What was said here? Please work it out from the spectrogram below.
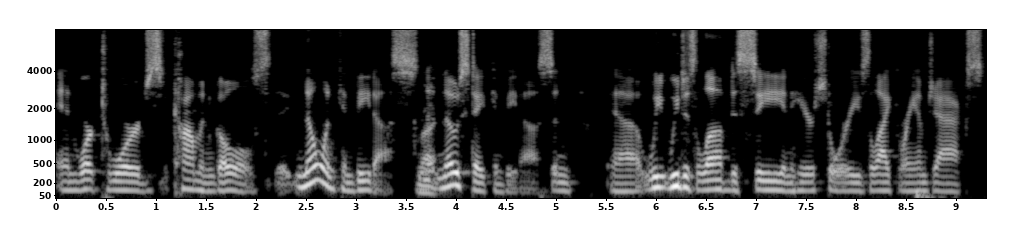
and work towards common goals, no one can beat us. Right. No, no, state can beat us. And uh, we, we just love to see and hear stories like Ramjack's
